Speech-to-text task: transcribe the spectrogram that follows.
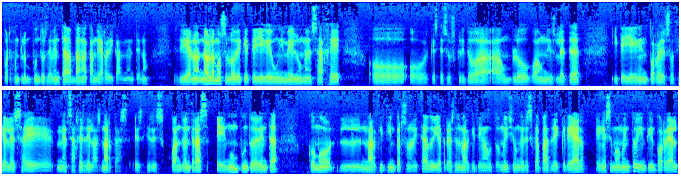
por ejemplo en puntos de venta van a cambiar radicalmente no no, hablamos solo de que te llegue un email un mensaje o, o que estés suscrito a un blog o a un newsletter y te lleguen por redes sociales eh, mensajes de las marcas. Es decir, es cuando entras en un punto de venta, como el marketing personalizado y a través del marketing automation eres capaz de crear en ese momento y en tiempo real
